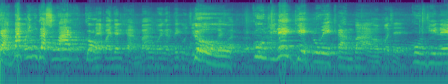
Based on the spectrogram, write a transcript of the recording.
gampang kuwi munggah swarga Nek pancen gampang kowe ngerti kunci lho kuncine nggih luwih gampang Apa sih? kuncine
